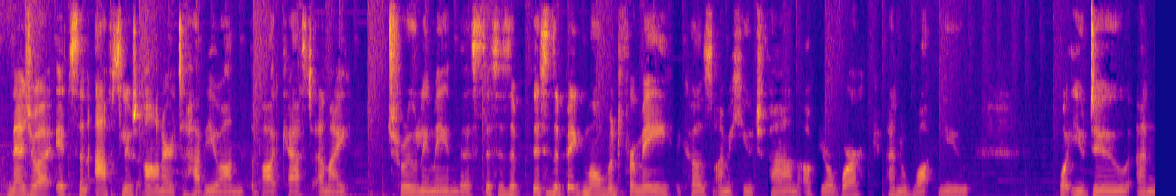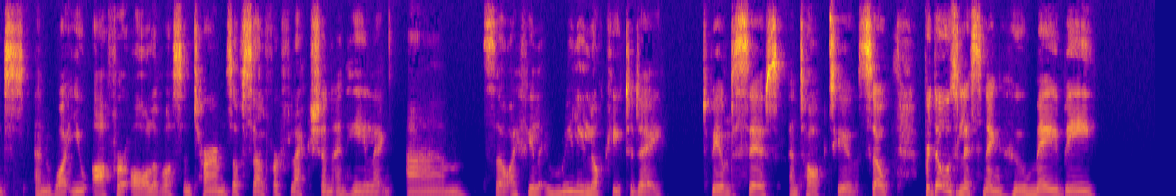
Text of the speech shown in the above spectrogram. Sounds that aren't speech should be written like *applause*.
Najwa, it's an absolute honor to have you on the podcast, and I truly mean this. This is a this is a big moment for me because I'm a huge fan of your work and what you what you do and and what you offer all of us in terms of self reflection and healing. Um, so I feel really lucky today to be able to sit and talk to you. So, for those listening who may be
